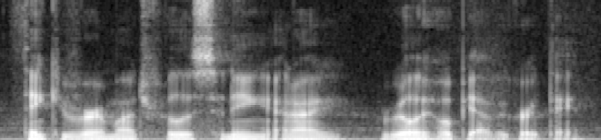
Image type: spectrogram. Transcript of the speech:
Thank you very much for listening, and I really hope you have a great day.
